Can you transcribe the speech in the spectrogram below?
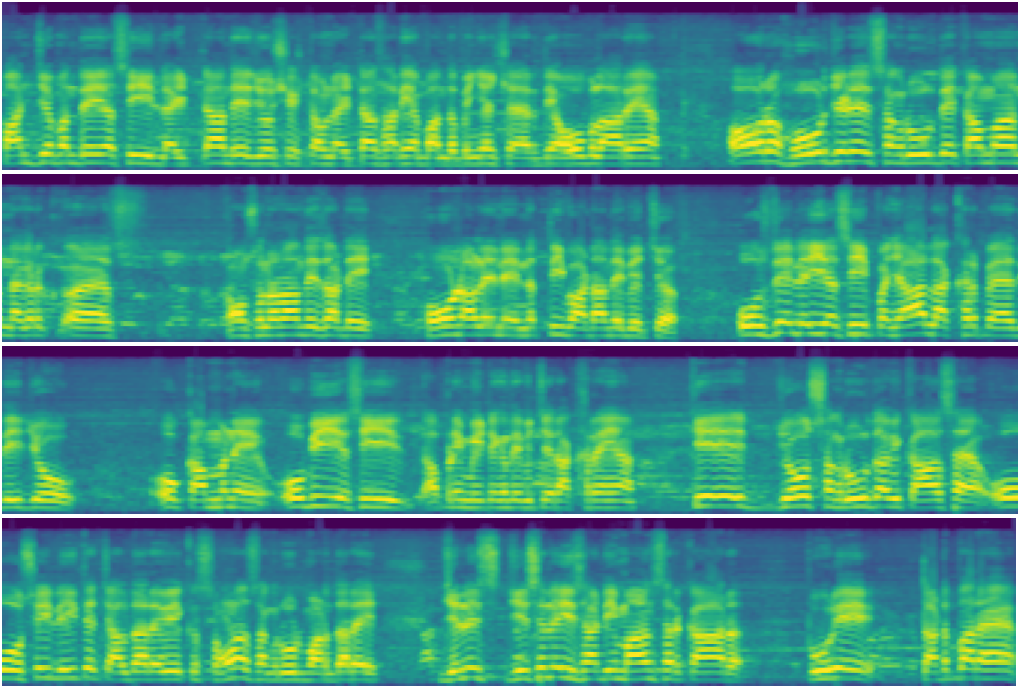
ਪੰਜ ਬੰਦੇ ਅਸੀਂ ਲਾਈਟਾਂ ਦੇ ਜੋ ਸਿਸਟਮ ਲਾਈਟਾਂ ਸਾਰੀਆਂ ਬੰਦ ਪਈਆਂ ਸ਼ਹਿਰ ਦੀਆਂ ਉਹ ਬੁਲਾ ਰਹੇ ਹਾਂ। ਔਰ ਹੋਰ ਜਿਹੜੇ ਸੰਗਰੂਰ ਦੇ ਕੰਮ ਨਗਰ ਅ, ਕੌਂਸਲਰਾਂ ਦੇ ਸਾਡੇ ਹੋਣ ਵਾਲੇ ਨੇ 29 ਵਾਰਡਾਂ ਦੇ ਵਿੱਚ ਉਸ ਦੇ ਲਈ ਅਸੀਂ 50 ਲੱਖ ਰੁਪਏ ਦੀ ਜੋ ਉਹ ਕੰਮ ਨੇ ਉਹ ਵੀ ਅਸੀਂ ਆਪਣੀ ਮੀਟਿੰਗ ਦੇ ਵਿੱਚ ਰੱਖ ਰਹੇ ਹਾਂ। ਕਿ ਜੋ ਸੰਗਰੂਰ ਦਾ ਵਿਕਾਸ ਹੈ ਉਹ ਉਸੇ ਲਈ ਤੇ ਚੱਲਦਾ ਰਹੇ ਇੱਕ ਸੋਹਣਾ ਸੰਗਰੂਰ ਬਣਦਾ ਰਹੇ ਜਿਸ ਜਿਸ ਲਈ ਸਾਡੀ ਮਾਨ ਸਰਕਾਰ ਪੂਰੇ ਤਟਪਰ ਹੈ।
